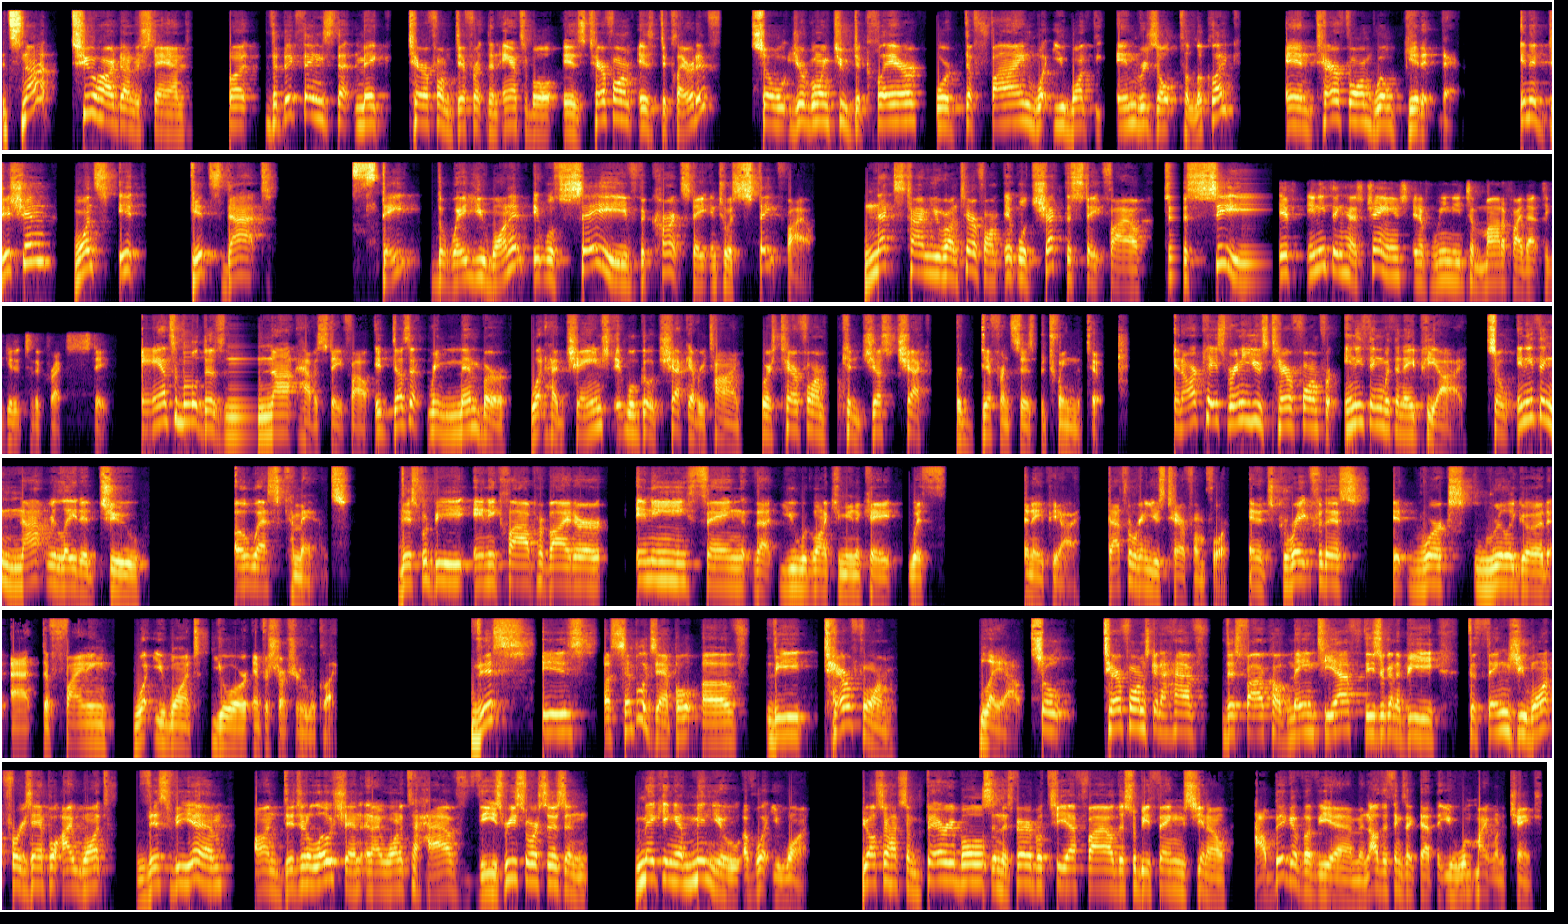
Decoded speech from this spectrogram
It's not too hard to understand, but the big things that make Terraform different than Ansible is Terraform is declarative. So you're going to declare or define what you want the end result to look like, and Terraform will get it there. In addition, once it gets that state the way you want it, it will save the current state into a state file. Next time you run Terraform, it will check the state file to see if anything has changed and if we need to modify that to get it to the correct state. Ansible does not have a state file. It doesn't remember what had changed. It will go check every time, whereas Terraform can just check for differences between the two. In our case, we're going to use Terraform for anything with an API. So anything not related to OS commands. This would be any cloud provider, anything that you would want to communicate with an API. That's what we're going to use Terraform for. And it's great for this. It works really good at defining what you want your infrastructure to look like. This is a simple example of the Terraform layout. So Terraform is going to have this file called main.tf. These are going to be the things you want. For example, I want this VM on DigitalOcean and I wanted to have these resources and making a menu of what you want. You also have some variables in this variable TF file. This will be things, you know, how big of a VM and other things like that that you might want to change.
